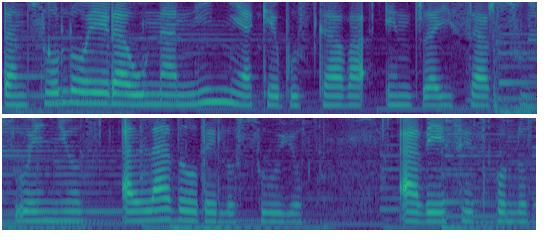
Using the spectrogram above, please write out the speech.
tan solo era una niña que buscaba enraizar sus sueños al lado de los suyos. A veces con los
